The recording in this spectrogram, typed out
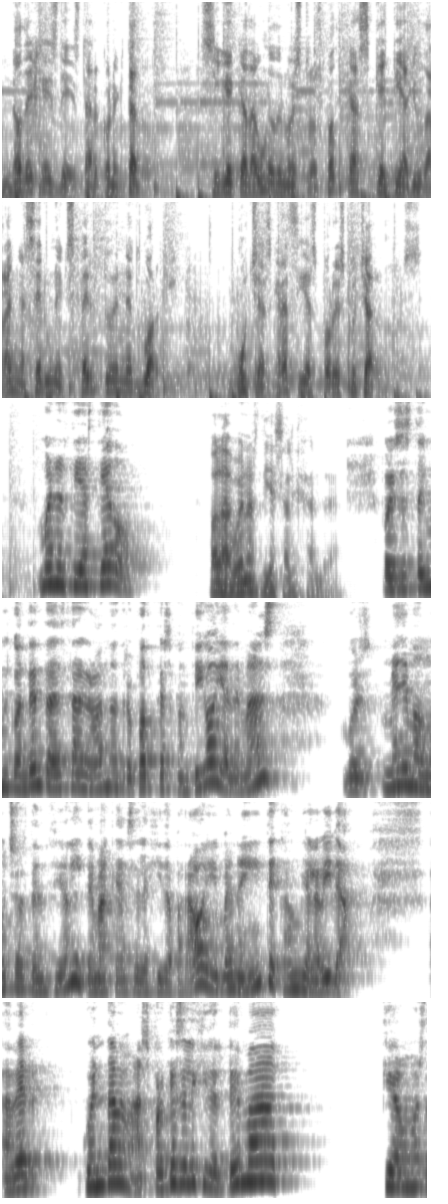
No dejes de estar conectado. Sigue cada uno de nuestros podcasts que te ayudarán a ser un experto en networking. Muchas gracias por escucharnos. Buenos días, Tiago. Hola, buenos días, Alejandra. Pues estoy muy contenta de estar grabando otro podcast contigo y además, pues me ha llamado mucho la atención el tema que has elegido para hoy. BNI te cambia la vida. A ver, cuéntame más, ¿por qué has elegido el tema? ¿Qué vamos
